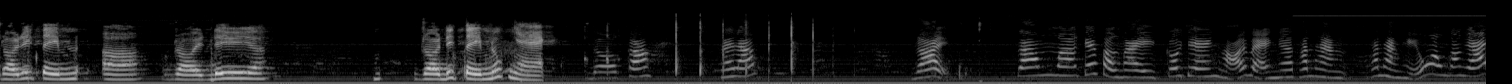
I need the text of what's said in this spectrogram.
rồi đi tìm à, rồi đi rồi đi tìm nút nhạc. Được con Hay lắm. Rồi Xong à, cái phần này cô Trang hỏi bạn à, Thanh Hằng Thanh Hằng hiểu không con gái?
